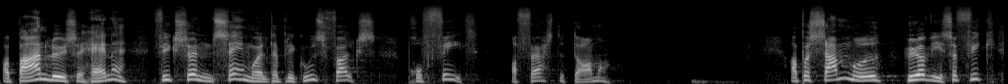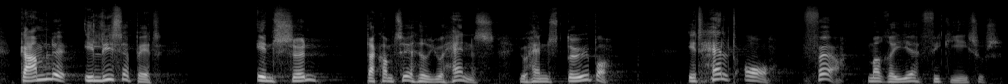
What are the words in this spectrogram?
Og barnløse Hanna fik sønnen Samuel, der blev Guds folks profet og første dommer. Og på samme måde hører vi, så fik gamle Elisabeth en søn, der kom til at hedde Johannes, Johannes døber, et halvt år før Maria fik Jesus.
